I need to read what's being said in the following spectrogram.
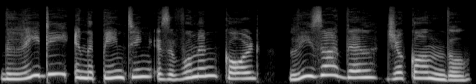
the lady in the painting is a woman called Lisa del Giocondo.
